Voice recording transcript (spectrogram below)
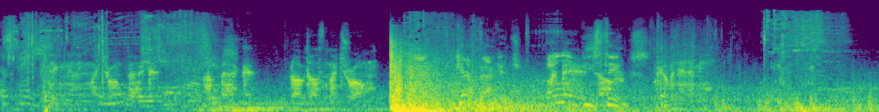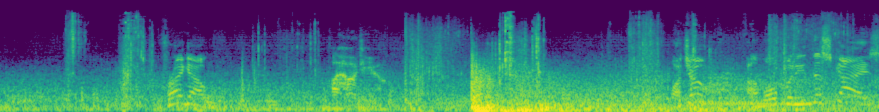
Signaling my drone back. I'm back. Logged off my drone. Care package. I love these things. We have an enemy. Frag out. I heard you. Watch out. I'm opening the skies.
